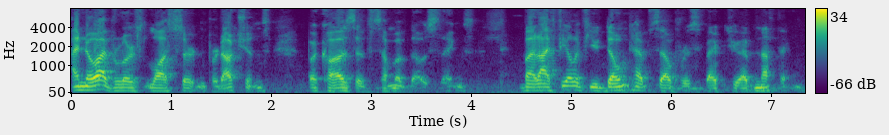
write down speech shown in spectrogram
I know I've lost certain productions because of some of those things, but I feel if you don't have self respect, you have nothing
